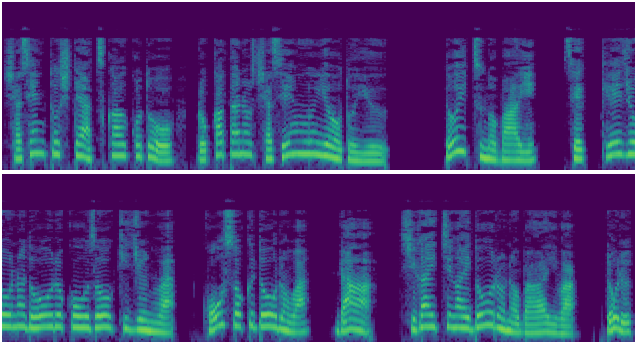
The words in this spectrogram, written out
車線として扱うことを路肩の車線運用という。ドイツの場合、設計上の道路構造基準は高速道路は RAA、市街地外道路の場合は RAL、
